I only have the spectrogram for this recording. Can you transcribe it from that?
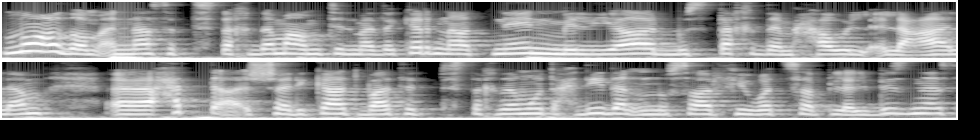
معظم الناس بتستخدمها مثل ما ذكرنا 2 مليار مستخدم حول العالم. آه، حتى الشركات باتت تستخدمه تحديدا إنه صار في واتساب للبزنس.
